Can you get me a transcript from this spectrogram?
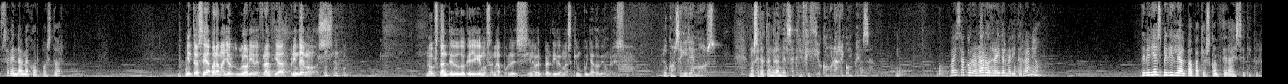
se venda al mejor postor. Mientras sea para mayor gloria de Francia, brindemos. No obstante, dudo que lleguemos a Nápoles sin haber perdido más que un puñado de hombres. Lo conseguiremos. No será tan grande el sacrificio como la recompensa. ¿Vais a coronaros rey del Mediterráneo? Deberíais pedirle al Papa que os conceda ese título.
